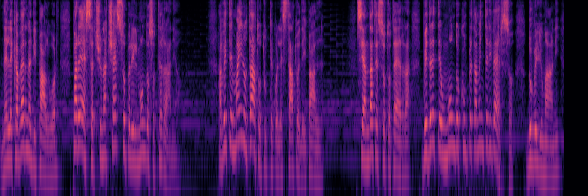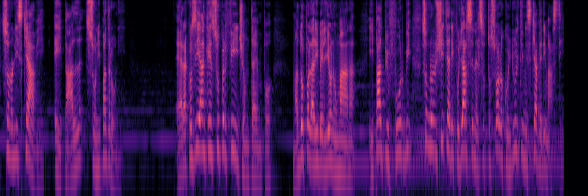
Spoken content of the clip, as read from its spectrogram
Nelle caverne di Palworld pare esserci un accesso per il mondo sotterraneo. Avete mai notato tutte quelle statue dei Pal? Se andate sottoterra, vedrete un mondo completamente diverso, dove gli umani sono gli schiavi e i Pal sono i padroni. Era così anche in superficie un tempo, ma dopo la ribellione umana, i Pal più furbi sono riusciti a rifugiarsi nel sottosuolo con gli ultimi schiavi rimasti.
